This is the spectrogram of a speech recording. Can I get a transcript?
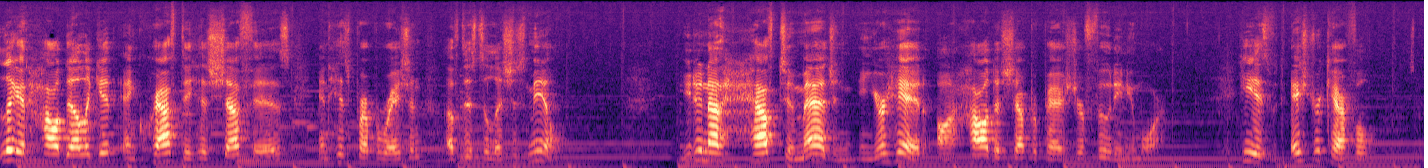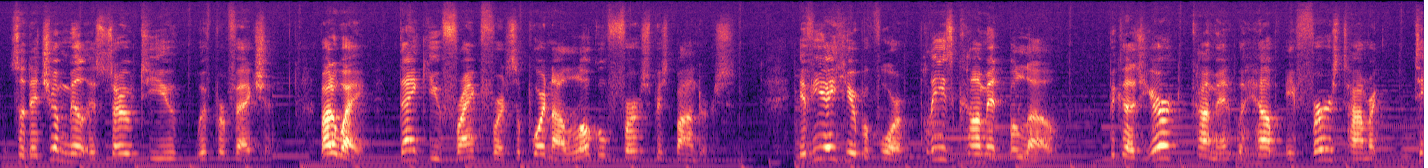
Look at how delicate and crafty his chef is in his preparation of this delicious meal. You do not have to imagine in your head on how the chef prepares your food anymore. He is extra careful so that your meal is served to you with perfection. By the way, thank you Frank for supporting our local first responders. If you ate here before, please comment below because your comment will help a first timer to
